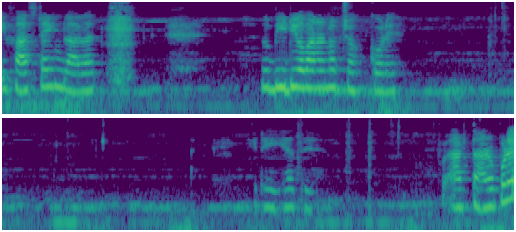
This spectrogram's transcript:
এই ফার্স্ট টাইম লাগা ভিডিও বানানোর চক্করে হাতে। আর তার উপরে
